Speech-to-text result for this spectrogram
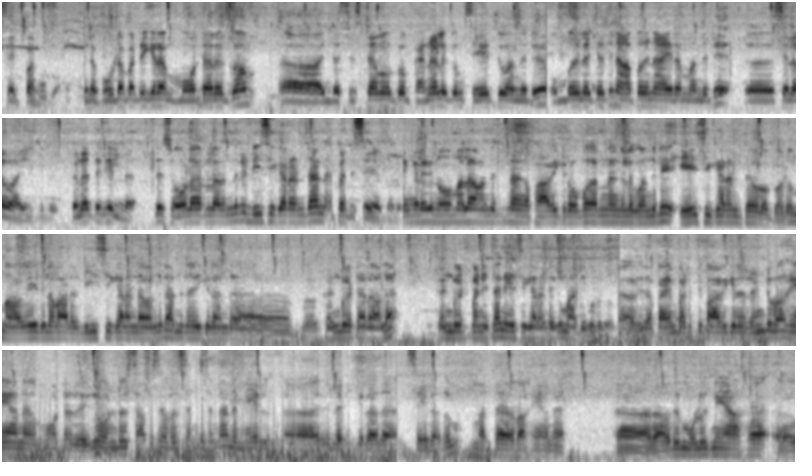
செட் பண்ணிக்கும் இதில் பூட்டப்பட்டிருக்கிற மோட்டருக்கும் இந்த சிஸ்டமுக்கும் பெனலுக்கும் சேர்த்து வந்துட்டு ஒன்பது லட்சத்தி நாற்பதினாயிரம் வந்துட்டு செலவாகிக்குது. கிணத்துக்கு இல்லை. இது சோலாரில் வந்துட்டு டிசி கரண்ட் தான் உற்பத்தி செய்யப்படும். எங்களுக்கு நார்மலாக வந்துட்டு நாங்கள் பாவிக்கிற உபகரணங்களுக்கு வந்துட்டு ஏசி கரண்ட் தேவைப்படும். ஆகவே இதில் வர டிசி கரண்டை வந்துட்டு அதில் இருக்கிற அந்த கன்வெர்ட்டரால் கன்வெர்ட் பண்ணி தான் ஏசி கரண்ட்டுக்கு மாற்றி கொடுக்கும். இதை பயன்படுத்தி பாவிக்கிற ரெண்டு வகையான மோட்டர் இருக்குது ஒன்று சப்சர்வசன்ஸ்னா அந்த மேல் இதில் இருக்கிறத செய்கிறதும் மற்ற வகையான அதாவது முழுமையாக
